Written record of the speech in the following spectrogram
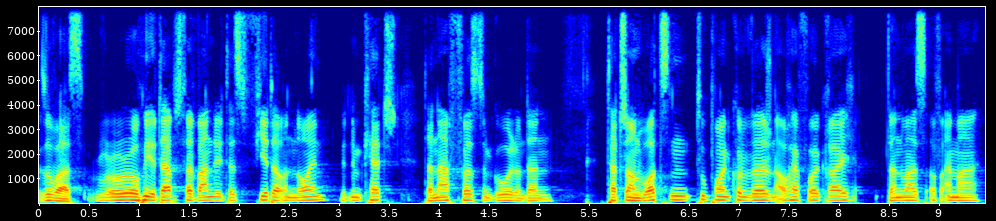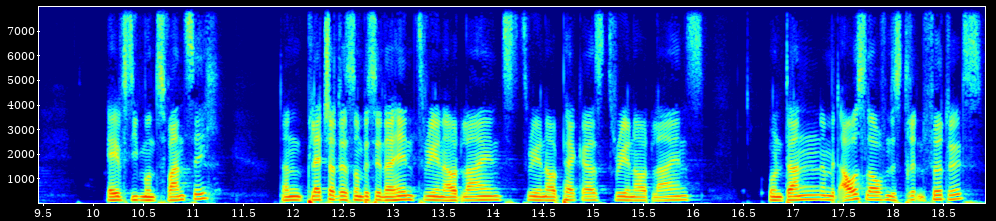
so war's. Romeo Dubs verwandelt das Vierter und Neun mit einem Catch, danach First and Goal und dann Touchdown Watson, Two-Point-Conversion auch erfolgreich. Dann war es auf einmal 11-27. Dann plätschert es so ein bisschen dahin, Three and Out Lines, Three and Out Packers, Three and Out Lines. Und dann mit Auslaufen des dritten Viertels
